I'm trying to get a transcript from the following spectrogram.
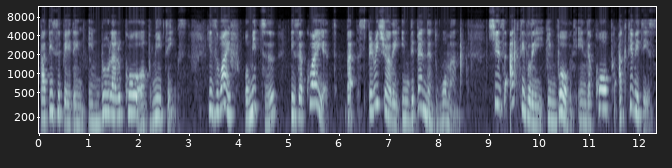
participating in rural co-op meetings. His wife, Omitsu, is a quiet but spiritually independent woman. She is actively involved in the co-op activities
